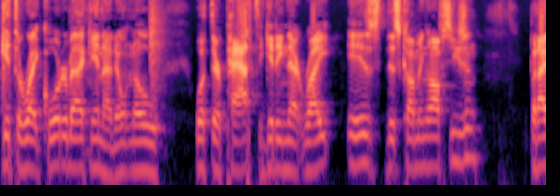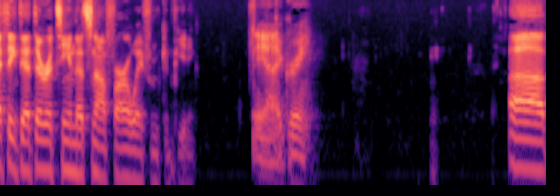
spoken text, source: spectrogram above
get the right quarterback in. I don't know what their path to getting that right is this coming off season, but I think that they're a team that's not far away from competing. Yeah, I agree. Uh,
